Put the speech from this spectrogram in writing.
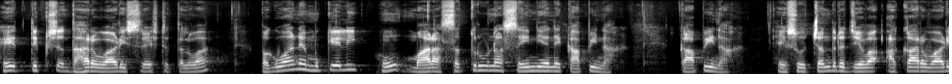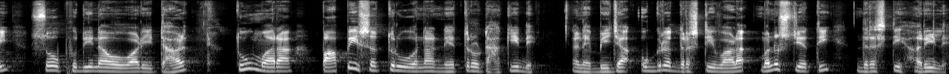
હે તીક્ષ ધારવાળી શ્રેષ્ઠ તલવાર ભગવાને મૂકેલી હું મારા શત્રુના સૈન્યને કાપી નાખ કાપી નાખ હે સો ચંદ્ર જેવા આકારવાળી સો ફુદીનાઓવાળી ઢાળ તું મારા પાપી શત્રુઓના નેત્રો ઢાંકી દે અને બીજા ઉગ્ર દ્રષ્ટિવાળા મનુષ્યથી દ્રષ્ટિ હરી લે.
